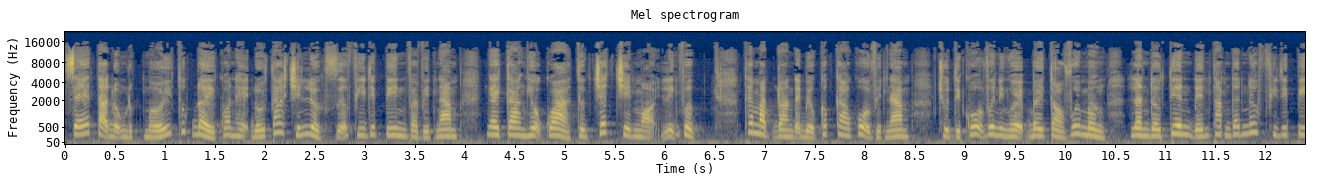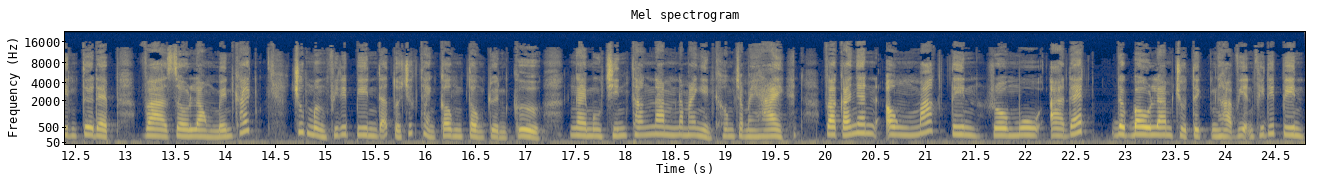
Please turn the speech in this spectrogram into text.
sẽ tạo động lực mới thúc đẩy quan hệ đối tác chiến lược giữa Philippines và Việt Nam ngày càng càng hiệu quả thực chất trên mọi lĩnh vực. Thay mặt đoàn đại biểu cấp cao Quốc hội Việt Nam, Chủ tịch Quốc hội Vương Đình Huệ bày tỏ vui mừng lần đầu tiên đến thăm đất nước Philippines tươi đẹp và giàu lòng mến khách. Chúc mừng Philippines đã tổ chức thành công tổng tuyển cử ngày 9 tháng 5 năm 2022 và cá nhân ông Martin Romualdez được bầu làm Chủ tịch Hạ viện Philippines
